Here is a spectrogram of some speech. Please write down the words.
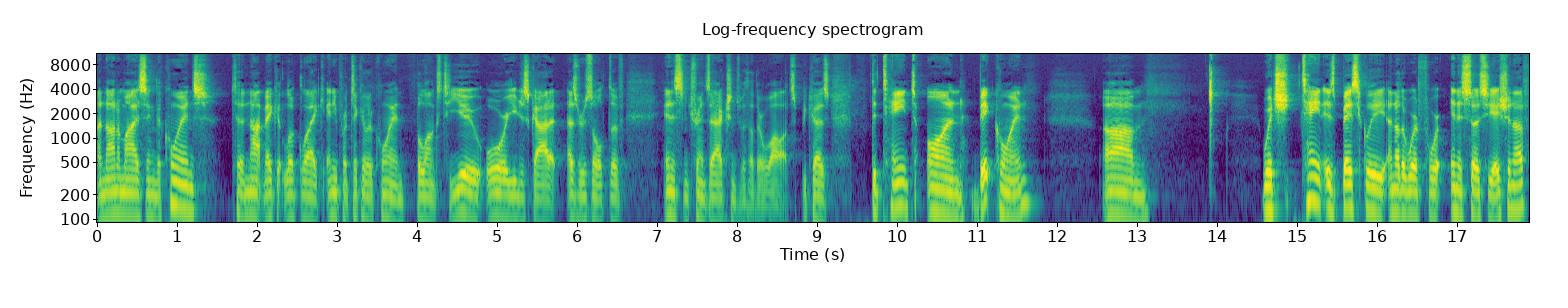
anonymizing the coins to not make it look like any particular coin belongs to you, or you just got it as a result of innocent transactions with other wallets. Because the taint on Bitcoin, um, which taint is basically another word for in association of.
